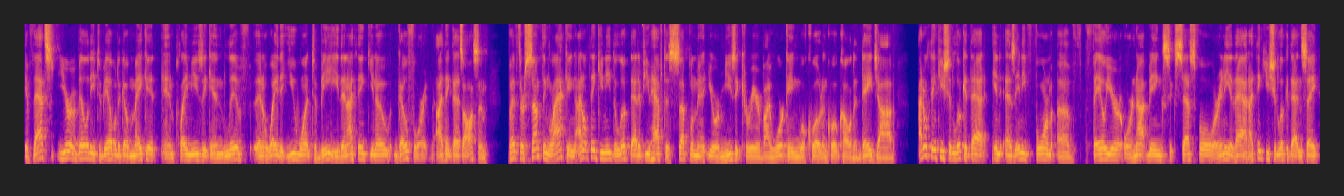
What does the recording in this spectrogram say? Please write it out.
if that's your ability to be able to go make it and play music and live in a way that you want to be then i think you know go for it i think that's awesome but if there's something lacking i don't think you need to look that if you have to supplement your music career by working we'll quote unquote call it a day job I don't think you should look at that in, as any form of failure or not being successful or any of that. I think you should look at that and say,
